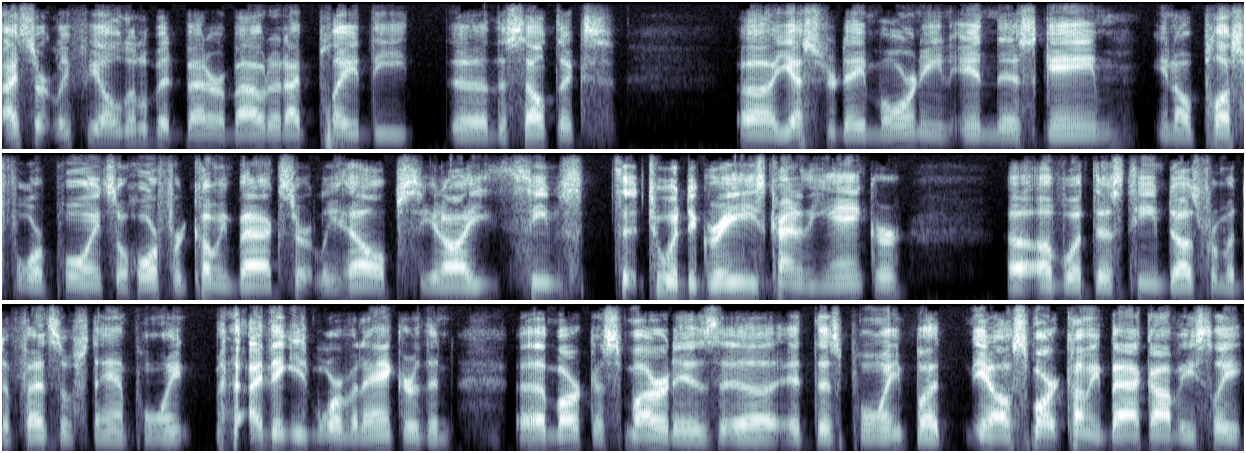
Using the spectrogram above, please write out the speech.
I certainly feel a little bit better about it. I played the the, the Celtics uh, yesterday morning in this game. You know, plus four points. So Horford coming back certainly helps. You know, he seems to, to a degree he's kind of the anchor uh, of what this team does from a defensive standpoint. I think he's more of an anchor than uh, Marcus Smart is uh, at this point. But you know, Smart coming back obviously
